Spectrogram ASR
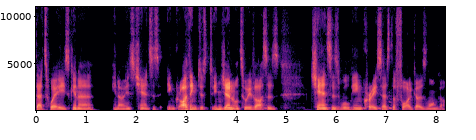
that's where he's gonna, you know, his chances. Inc- I think just in general, Tuivasa's chances will increase as the fight goes longer.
